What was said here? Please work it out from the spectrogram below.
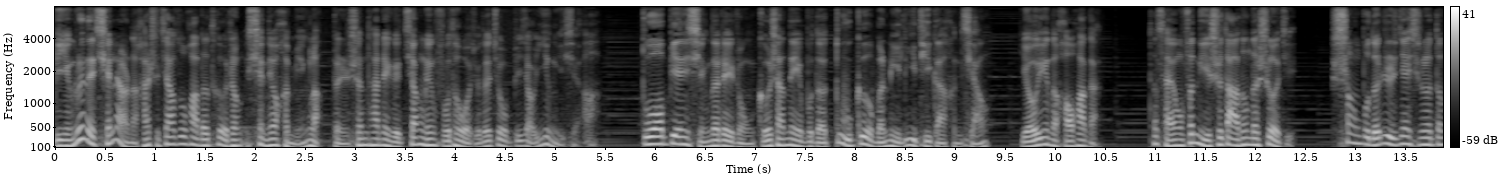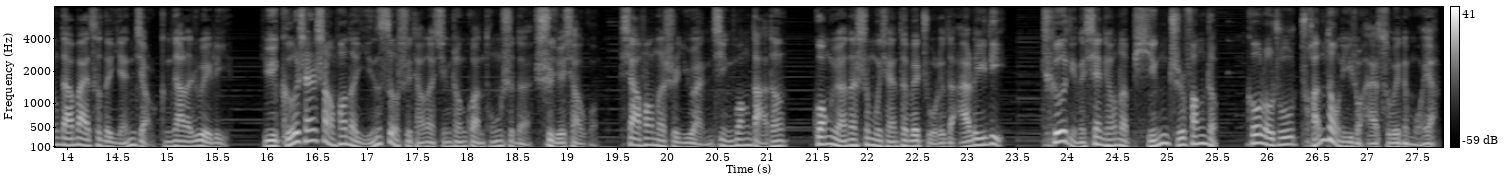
领锐的前脸呢还是家族化的特征，线条很明朗。本身它这个江铃福特我觉得就比较硬一些啊，多边形的这种格栅内部的镀铬纹理立体感很强，有一定的豪华感。它采用分体式大灯的设计，上部的日间行车灯带外侧的眼角更加的锐利，与格栅上方的银色饰条呢形成贯通式的视觉效果。下方呢是远近光大灯，光源呢是目前特别主流的 LED。车顶的线条呢平直方正，勾勒出传统的一种 SUV 的模样。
